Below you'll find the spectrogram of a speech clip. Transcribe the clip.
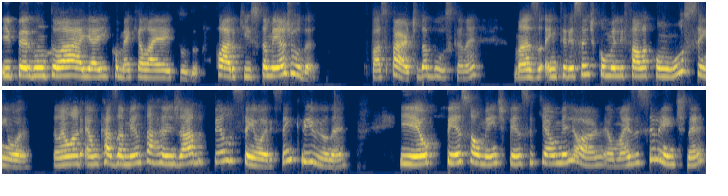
e perguntou, ah, e aí como é que ela é e tudo. Claro que isso também ajuda, faz parte da busca, né? Mas é interessante como ele fala com o Senhor. Então é, uma, é um casamento arranjado pelo Senhor. Isso é incrível, né? E eu, pessoalmente, penso que é o melhor, é o mais excelente, né?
